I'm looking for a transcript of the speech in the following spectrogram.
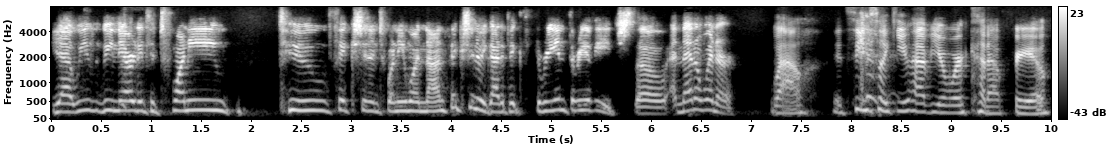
Yeah we we narrowed it to 22 fiction and 21 nonfiction. We got to pick three and three of each so and then a winner. Wow. It seems like you have your work cut out for you.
